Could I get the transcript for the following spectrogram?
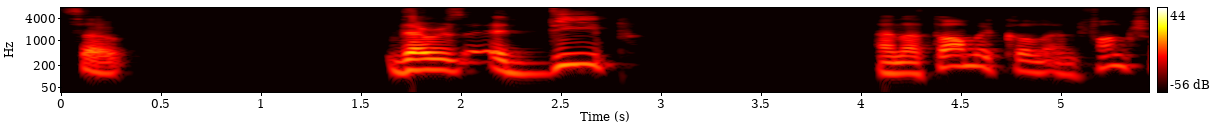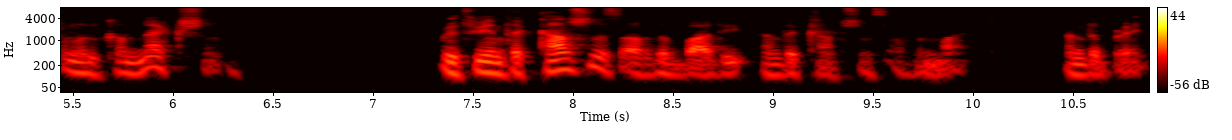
So there is a deep anatomical and functional connection between the consciousness of the body and the consciousness of the mind and the brain.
